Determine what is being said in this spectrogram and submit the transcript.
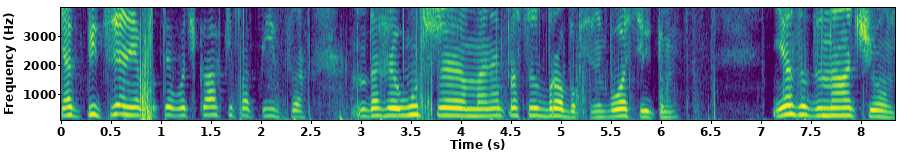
як піцен, як оце в очках, типа піца. Даже лучше в мене просто в Бробоксі не було стільки. Я задоначу.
